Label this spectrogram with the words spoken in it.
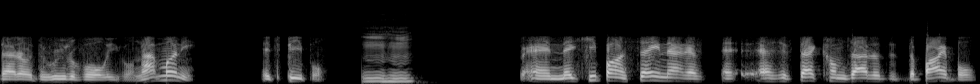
that are the root of all evil, not money. It's people. Mm Mhm. And they keep on saying that as as if that comes out of the, the Bible.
